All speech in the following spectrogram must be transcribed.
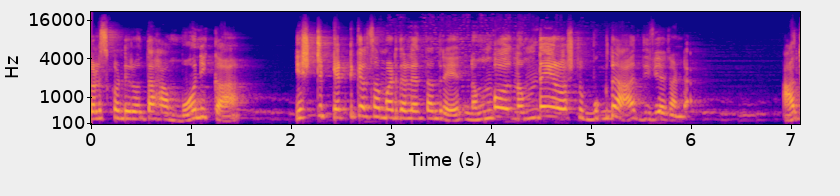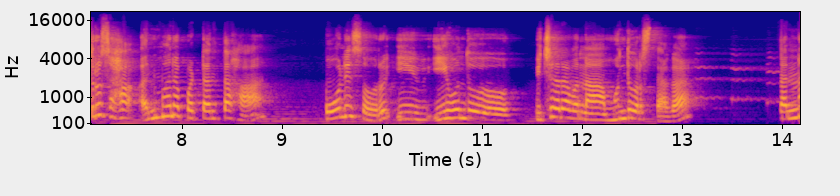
ಗಳಿಸ್ಕೊಂಡಿರುವಂತಹ ಮೋನಿಕಾ ಎಷ್ಟು ಕೆಟ್ಟ ಕೆಲಸ ಮಾಡಿದಾಳೆ ಅಂತಂದ್ರೆ ನಂಬೋ, ನಂಬದೇ ಇರೋಷ್ಟು ಮುಗ್ಧ ದಿವ್ಯ ಗಂಡ. ಆದ್ರೂ ಸಹ ಅನುಮಾನ ಪಟ್ಟಂತಹ ಪೊಲೀಸ್ ಅವರು ಈ ಈ ಒಂದು ವಿಚಾರವನ್ನ ಮುಂದುವರಿಸಿದಾಗ ತನ್ನ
